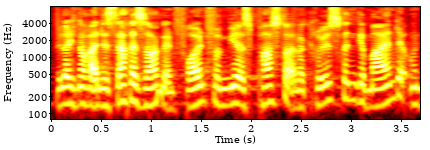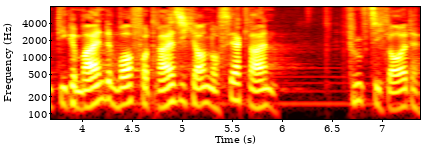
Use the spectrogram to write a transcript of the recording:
Ich will euch noch eine Sache sagen. Ein Freund von mir ist Pastor einer größeren Gemeinde und die Gemeinde war vor 30 Jahren noch sehr klein, 50 Leute.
